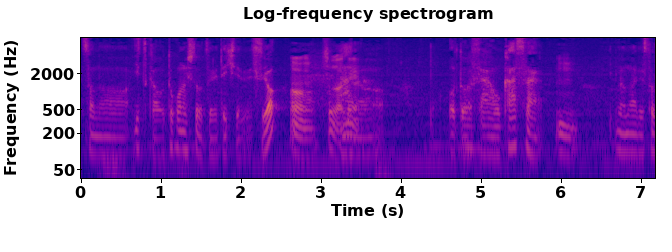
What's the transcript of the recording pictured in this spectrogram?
そのいつか男の人を連れてきてですよ、うん。そうだね。あのお父さんお母さん。うん今まで育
